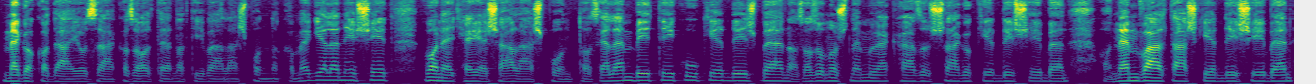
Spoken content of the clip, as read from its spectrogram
megakadályozzák az alternatív álláspontnak a megjelenését. Van egy helyes álláspont az LMBTQ kérdésben, az azonos neműek házassága kérdésében, a nemváltás kérdésében,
